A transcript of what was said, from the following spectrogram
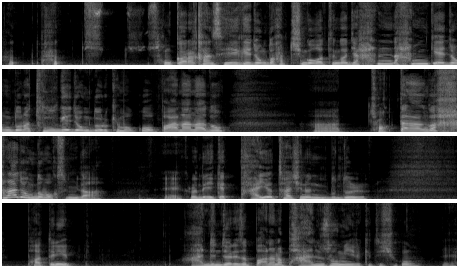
한, 한, 손가락 한 세 개 정도 합친 것 같은 거 이제 한, 한 개 정도나 두 개 정도 이렇게 먹고, 바나나도, 아, 적당한 거 하나 정도 먹습니다. 예, 그런데 이렇게 다이어트 하시는 분들 봤더니, 앉은 자리에서 바나나 반송이 이렇게 드시고, 예,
